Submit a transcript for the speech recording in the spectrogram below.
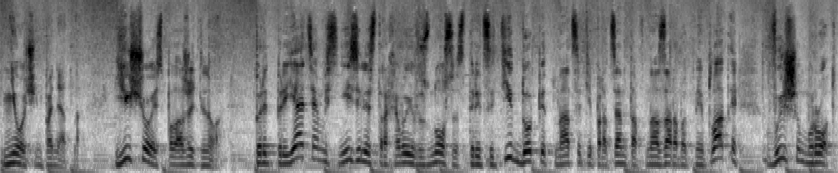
Не очень понятно. Еще из положительного. Предприятиям снизили страховые взносы с 30 до 15% на заработные платы выше МРОД,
